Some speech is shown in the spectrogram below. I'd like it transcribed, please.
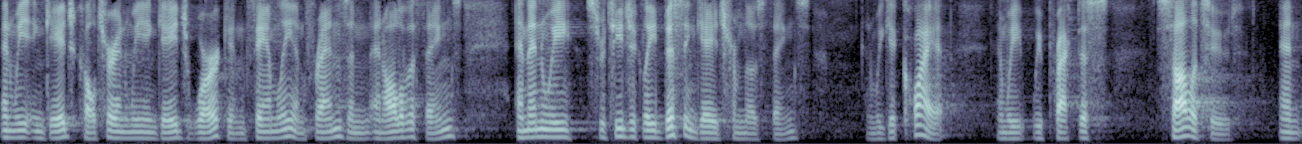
and we engage culture and we engage work and family and friends and, and all of the things. And then we strategically disengage from those things and we get quiet and we, we practice solitude and,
